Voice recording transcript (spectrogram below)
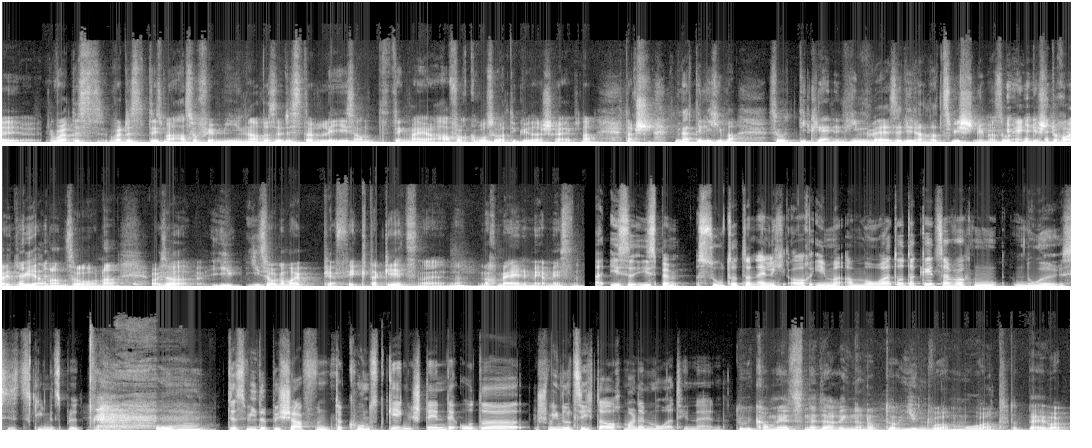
war das, war das, das war auch so für mich, ne? dass ich das da lese und denke mir ja einfach großartig, wie er schreibt. Ne? Dann natürlich immer so die kleinen Hinweise, die dann dazwischen immer so eingestreut werden und so. Ne? Also ich, ich sage mal, perfekter geht's nicht, ne? nach meinem Ermessen. Äh, ist, ist beim Suter dann eigentlich auch immer ein Mord oder geht es einfach nur, es ist, klingt jetzt blöd, um das Wiederbeschaffen der Kunstgegenstände oder schwindelt sich da auch mal ein Mord hinein? Du, ich kann mich jetzt nicht erinnern, ob da irgendwo ein Mord dabei war.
